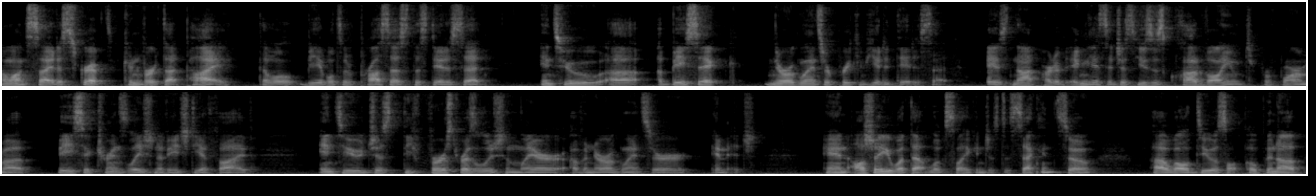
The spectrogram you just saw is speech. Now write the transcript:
alongside a script convert.py that will be able to process this dataset into uh, a basic NeuroGlancer pre-computed dataset. It is not part of Igneous, it just uses Cloud Volume to perform a basic translation of HDF5 into just the first resolution layer of a NeuroGlancer image. And I'll show you what that looks like in just a second. So uh, what I'll do is I'll open up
